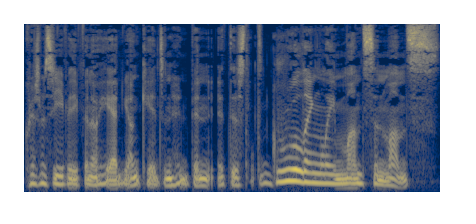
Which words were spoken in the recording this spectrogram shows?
Christmas Eve, even though he had young kids and had been at this gruelingly months and months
